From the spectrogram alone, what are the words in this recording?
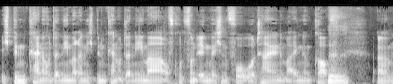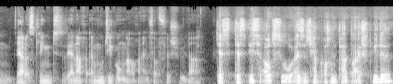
ich bin keine Unternehmerin, ich bin kein Unternehmer aufgrund von irgendwelchen Vorurteilen im eigenen Kopf. Mhm. Ähm, ja, das klingt sehr nach Ermutigung auch einfach für Schüler. Das, das ist auch so. Also ich habe auch ein paar Beispiele.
